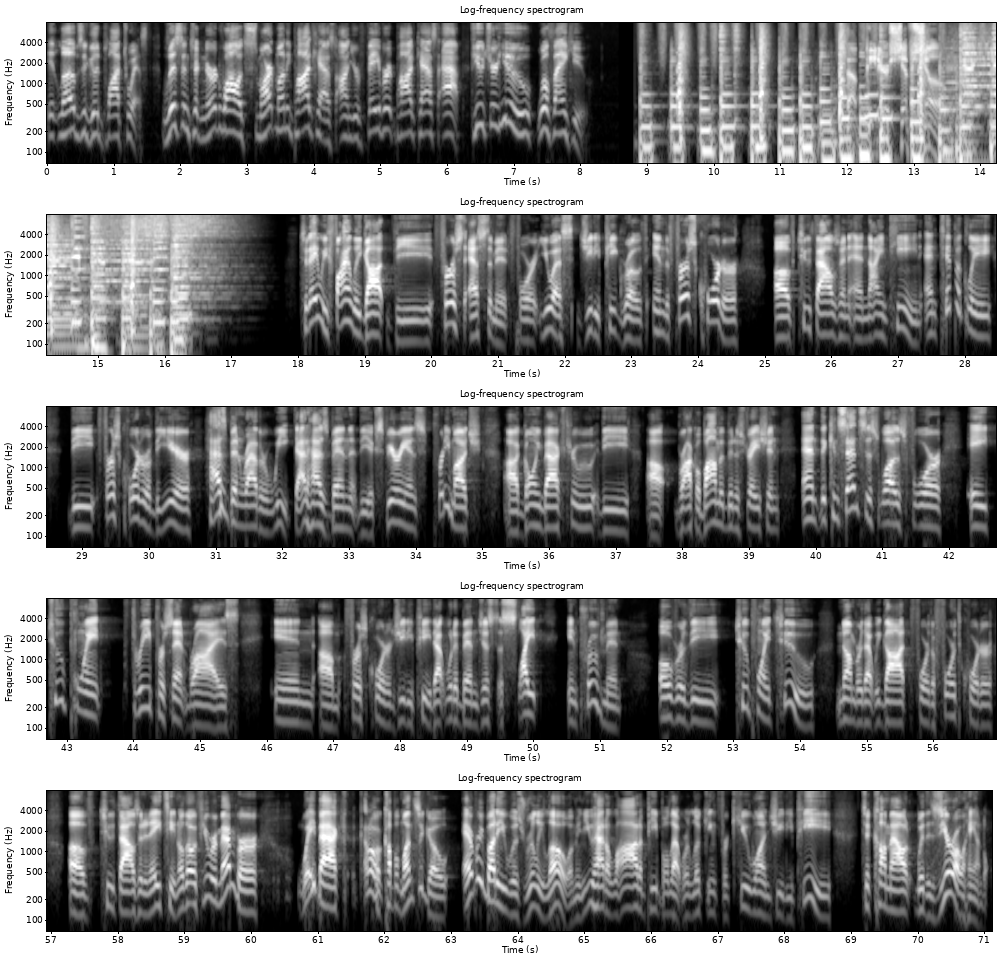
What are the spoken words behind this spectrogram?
It loves a good plot twist. Listen to NerdWallet's Smart Money podcast on your favorite podcast app. Future you will thank you. The Peter Schiff Show. Today, we finally got the first estimate for U.S. GDP growth in the first quarter of 2019. And typically, the first quarter of the year has been rather weak. That has been the experience pretty much uh, going back through the uh, Barack Obama administration. And the consensus was for a 2.3% rise in um, first quarter GDP. That would have been just a slight improvement over the 2.2 number that we got for the fourth quarter of 2018. Although, if you remember, way back, I don't know, a couple months ago, everybody was really low. I mean, you had a lot of people that were looking for Q1 GDP to come out with a zero handle.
